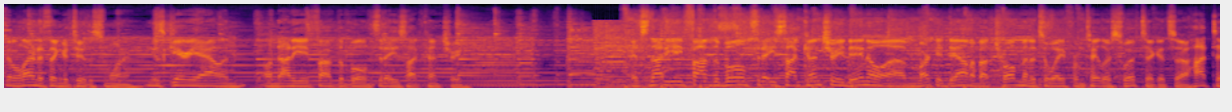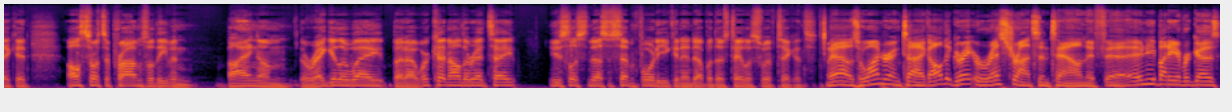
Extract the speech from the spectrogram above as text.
Gonna learn a thing or two this morning. It's Gary Allan on 98.5 The Bull, today's Hot Country. It's 98.5 The Bull, today's Hot Country. Daniel, uh, mark it down about 12 minutes away from Taylor Swift tickets. A hot ticket. All sorts of problems with even buying them the regular way, but uh, we're cutting all the red tape. You just listen to us at 740, you can end up with those Taylor Swift tickets. Yeah, I was wondering, Tig, all the great restaurants in town, if uh, anybody ever goes,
